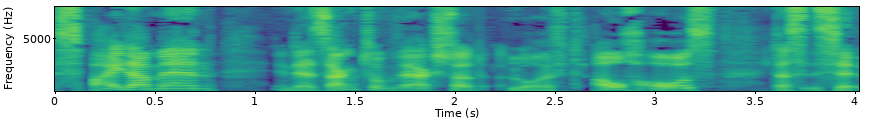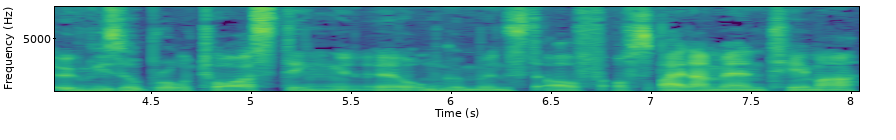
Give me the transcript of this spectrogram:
Spider-Man in der Sanktum-Werkstatt läuft auch aus. Das ist ja irgendwie so Bro Thors Ding äh, umgemünzt auf, auf Spider-Man-Thema.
